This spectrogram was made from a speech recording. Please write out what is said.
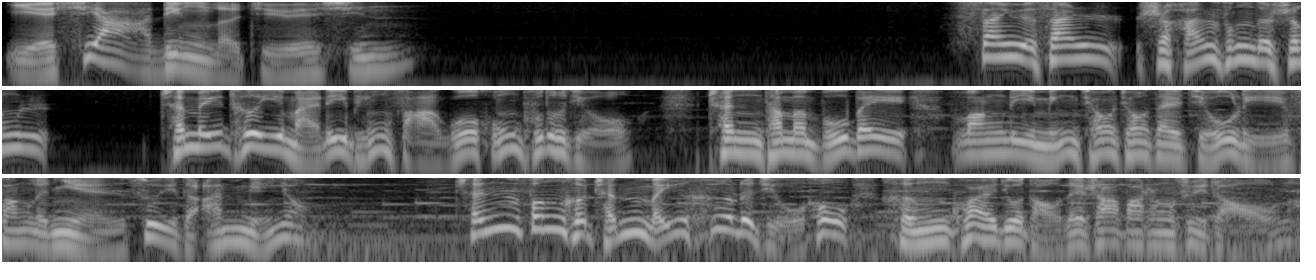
也下定了决心。三月三日是韩风的生日，陈梅特意买了一瓶法国红葡萄酒，趁他们不备，汪立明悄悄在酒里放了碾碎的安眠药。陈峰和陈梅喝了酒后，很快就倒在沙发上睡着了。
